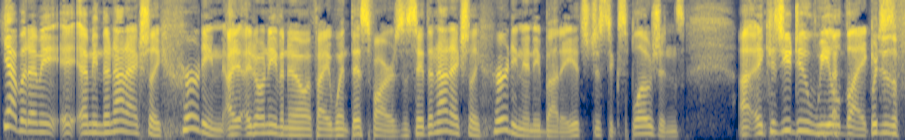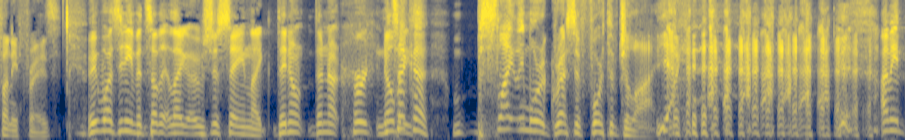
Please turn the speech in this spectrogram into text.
yeah, but I mean, I I mean, they're not actually hurting. I, I don't even know if I went this far as to say they're not actually hurting anybody. It's just explosions. Uh, because you do wield like, Which is a funny phrase. it wasn't even something like I was just saying like they don't, they're not hurt. It's like a slightly more aggressive Fourth of July. yeah. I mean,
